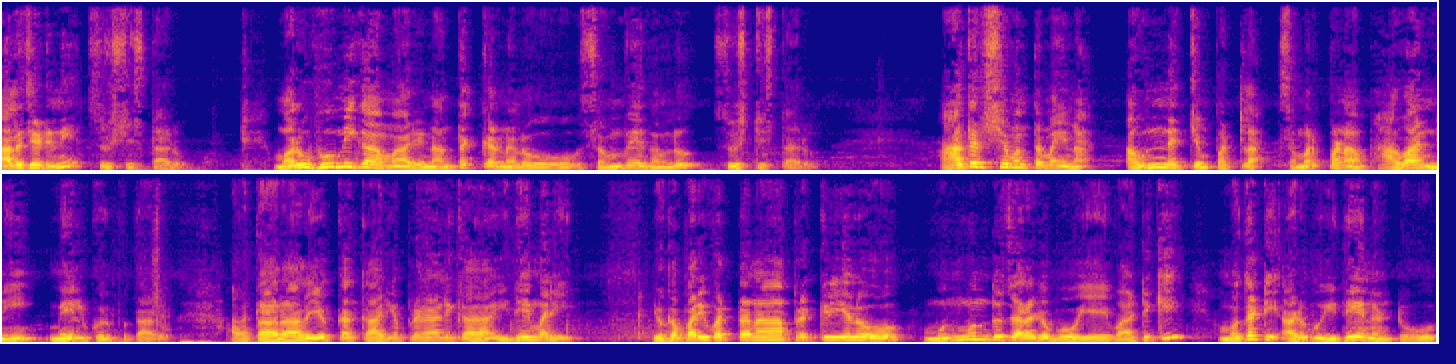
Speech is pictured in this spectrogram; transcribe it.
అలజడిని సృష్టిస్తారు. మరుభూమిగా మారిన అంతఃకరణలో సంవేదనలు సృష్టిస్తారు. ఆదర్శవంతమైన ఔన్నత్యం పట్ల సమర్పణ భావాన్ని మేల్కొల్పుతారు. అవతారాల యొక్క కార్యప్రణాళిక ఇదే మరి. యుగ పరివర్తన ప్రక్రియలో మున్ముందు జరగబోయే వాటికి మొదటి అడుగు ఇదేనంటూ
